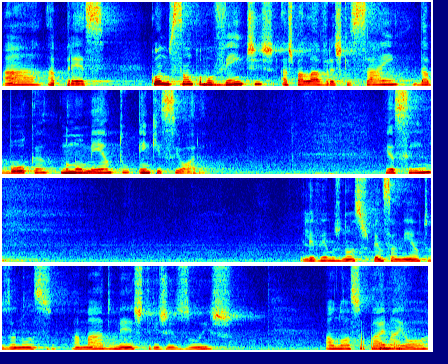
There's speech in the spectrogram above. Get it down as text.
Ah, a prece! Como são comoventes as palavras que saem da boca no momento em que se ora. E assim, elevemos nossos pensamentos a nosso amado Mestre Jesus, ao nosso Pai Maior,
